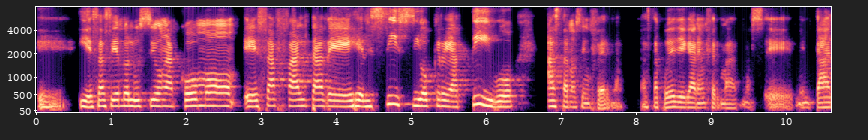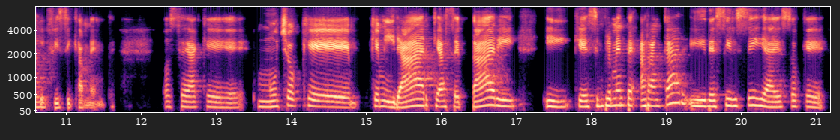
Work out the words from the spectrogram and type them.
Eh, y es haciendo alusión a cómo esa falta de ejercicio creativo hasta nos enferma, hasta puede llegar a enfermarnos eh, mental, físicamente. O sea que mucho que, mirar, que aceptar y, y, que simplemente arrancar y decir sí a eso que,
